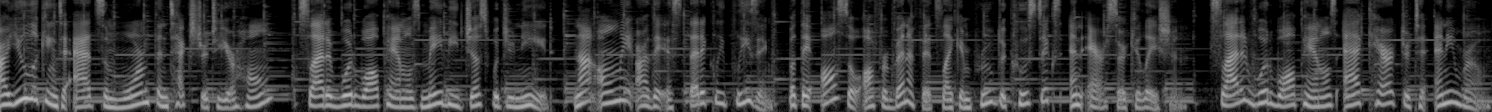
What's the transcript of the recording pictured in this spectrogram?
Are you looking to add some warmth and texture to your home? Slatted wood wall panels may be just what you need. Not only are they aesthetically pleasing, but they also offer benefits like improved acoustics and air circulation. Slatted wood wall panels add character to any room.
